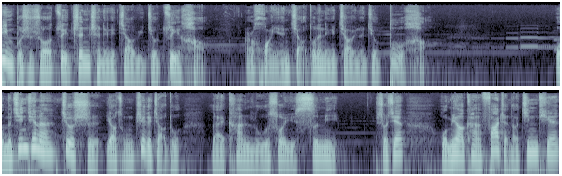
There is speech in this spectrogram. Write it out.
并不是说最真诚那个教育就最好，而谎言较多的那个教育呢就不好。我们今天呢，就是要从这个角度来看卢梭与私密。首先，我们要看发展到今天，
